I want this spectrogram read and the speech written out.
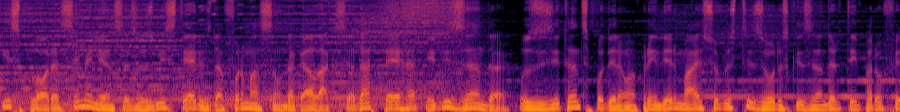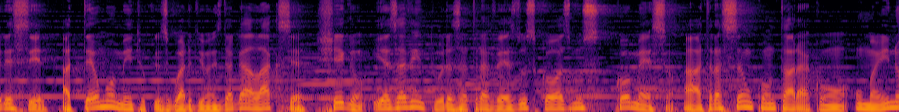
que explora as semelhanças e os mistérios da formação da galáxia da Terra e de Xandar. Os visitantes poderão aprender mais sobre os tesouros que Xandar tem para oferecer, até o momento que os Guardiões da Galáxia chegam e as aventuras através dos cosmos começam. A atração contará com uma inovação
